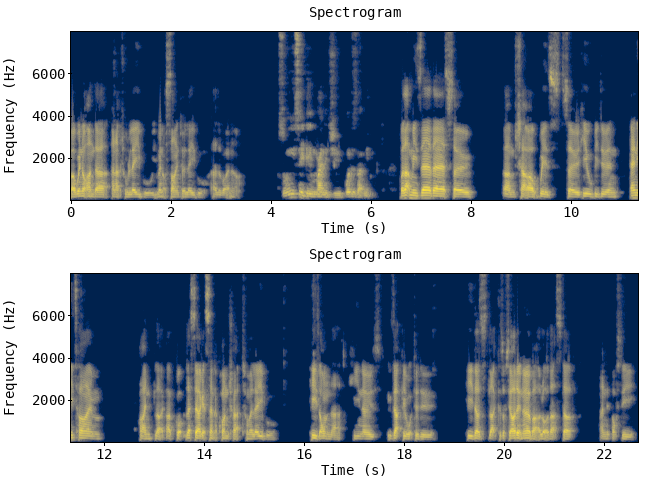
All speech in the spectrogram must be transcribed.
but we're not under an actual label. We're not signed to a label as of right now. So when you say they manage you, what does that mean? Well, that means they're there. So, um, shout out Wiz. So he'll be doing anytime I like, I've got, let's say I get sent a contract from a label. He's on that. He knows exactly what to do. He does like, cause obviously I don't know about a lot of that stuff. And obviously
